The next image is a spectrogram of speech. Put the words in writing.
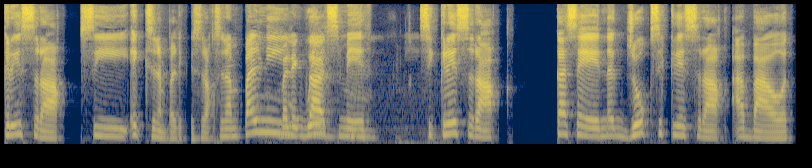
Chris Rock si, eh, sinampal ni Chris Rock, sinampal ni Baliktad. Will Smith Mm. si Chris Rock kasi nag-joke si Chris Rock about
